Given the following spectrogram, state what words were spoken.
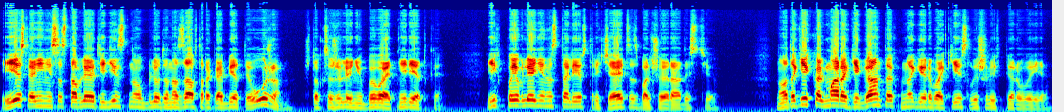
И если они не составляют единственного блюда на завтрак, обед и ужин, что, к сожалению, бывает нередко, их появление на столе встречается с большой радостью. Но о таких кальмарах-гигантах многие рыбаки слышали впервые.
